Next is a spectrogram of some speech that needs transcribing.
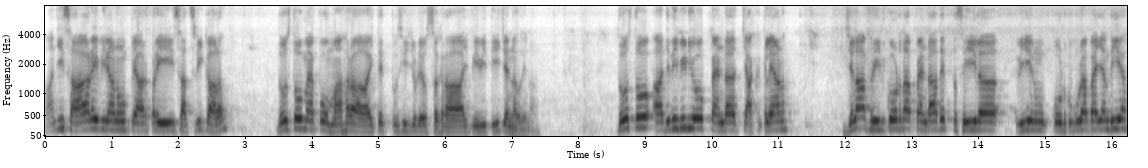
ਹਾਂਜੀ, ਸਾਰੇ ਵੀਰਾਂ ਨੂੰ ਪਿਆਰ ਭਰੀ ਸਤਿ ਸ੍ਰੀ ਅਕਾਲ। ਦੋਸਤੋ, ਮੈਂ ਭੋਮਾ ਹਰਾਜ ਤੇ ਤੁਸੀਂ ਜੁੜਿਓ ਸਖਰਾਜ ਪੀਵੀ 30 ਚੈਨਲ ਦੇ ਨਾਲ। ਦੋਸਤੋ, ਅੱਜ ਦੀ ਵੀਡੀਓ ਪਿੰਡ ਚੱਕ ਕਲਿਆਣ, ਜ਼ਿਲ੍ਹਾ ਫਰੀਦਕੋਟ ਦਾ ਪਿੰਡ ਆ ਤੇ ਤਹਿਸੀਲ ਵੀ ਇਹਨੂੰ ਕੋਟਕਪੂਰਾ ਪੈ ਜਾਂਦੀ ਆ।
